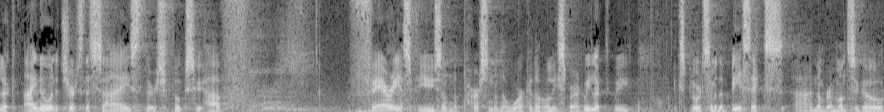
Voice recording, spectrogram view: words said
Look, I know in a church this size, there's folks who have various views on the person and the work of the Holy Spirit. We looked, we explored some of the basics uh, a number of months ago,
